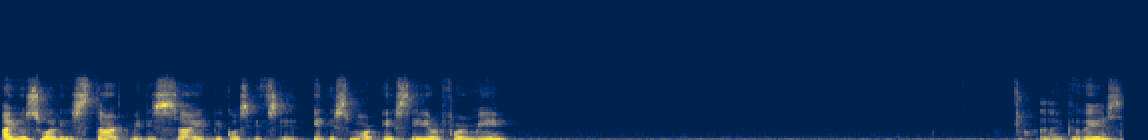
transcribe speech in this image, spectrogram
I usually start with this side because it's it, it is more easier for me. Like this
